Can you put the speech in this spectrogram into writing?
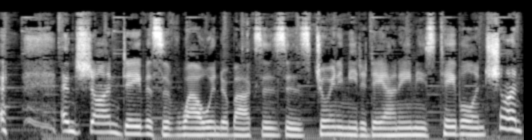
and Sean Davis of Wow Window Boxes is joining me today on Amy's table. And Sean,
